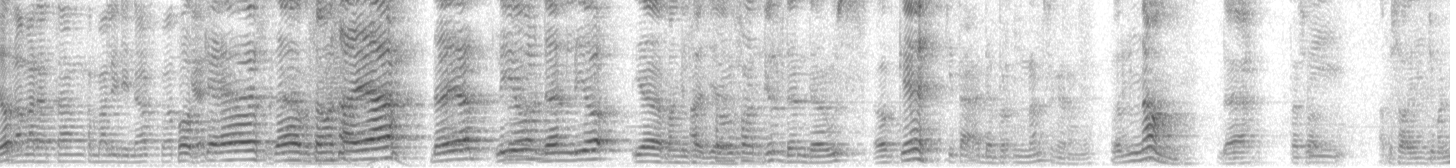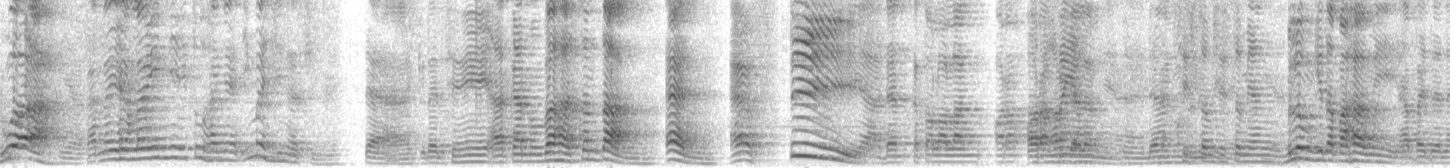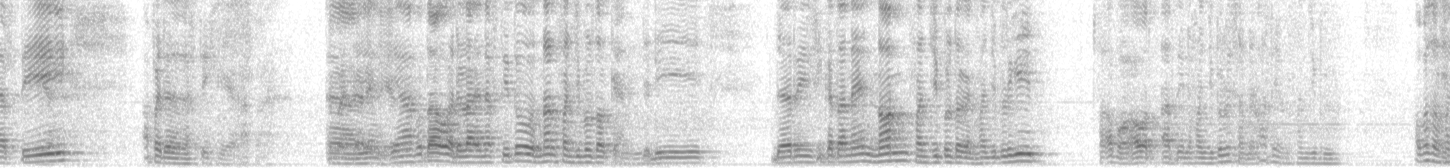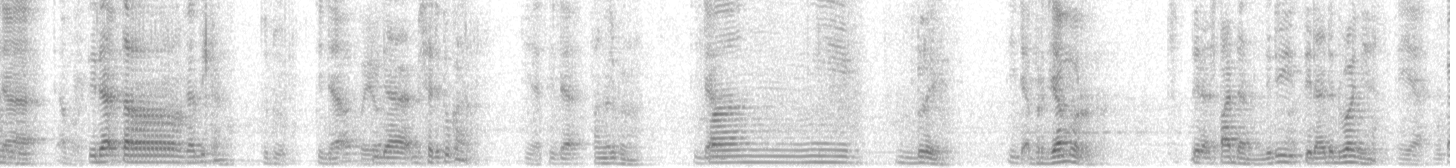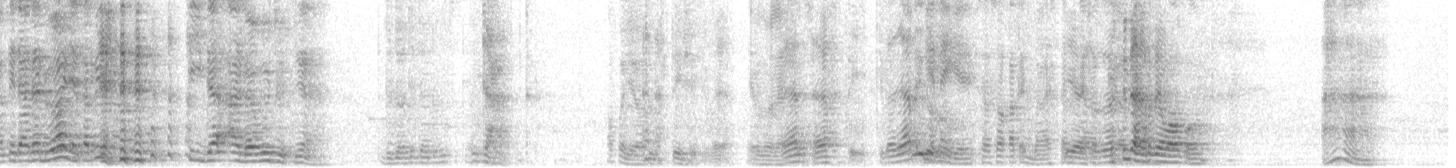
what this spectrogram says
Yuk. Selamat datang kembali di Nerf Podcast. Podcast ya, bersama saya Dayat, Leo dan Leo ya panggil saja. Axel Fadil dan Daus. Oke, Kita ada berenam sekarang ya. berenam. Dah, Tapi tapi suaranya cuma dua. ya karena yang lainnya itu hanya imajinasi. Ya, kita di sini akan membahas tentang NFT. Ya dan ketololan orang-orang di dalamnya. nah, dan sistem-sistem yang menelitinya. belum kita pahami apa itu NFT. Apa itu NFT? Iya apa? Coba Nah, cari yang, ya. yang aku tahu adalah NFT itu non fungible token. Jadi dari singkatannya non fungible token. Fungible lagi apa artinya fungible sampai ada yang fungible. Apa soal Tidak fungible? apa? Tidak tergantikan. Duduk. Tidak apa ya? Tidak bisa ditukar. Ya tidak Fungible. Tidak. Fungible. tidak berjamur. Tidak sepadan. Jadi tidak ada duanya. Iya, bukan tidak ada duanya tapi tidak ada wujudnya. Duduk tidak ada wujudnya. Tidak. Apa ya? NFT sih coba ya. Ya boleh. NFT. Kita cari dulu. Ini gini, sosok katanya bahas tapi Iya, ngerti tidak ngerti apa-apa. Ah,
